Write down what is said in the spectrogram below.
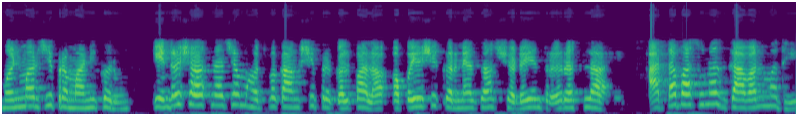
मनमर्जीप्रमाणे करून केंद्र शासनाच्या महत्वाकांक्षी प्रकल्पाला अपयशी करण्याचा षडयंत्र रचला आहे. आतापासूनच गावांमध्ये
